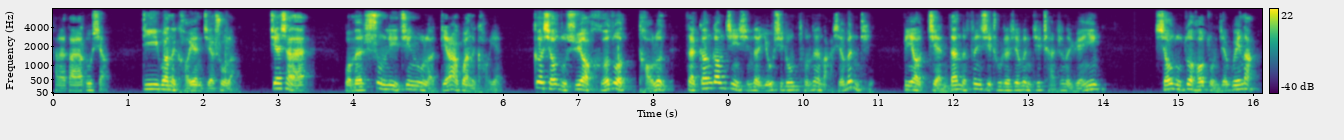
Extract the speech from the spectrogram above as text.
看来大家都想。第一关的考验结束了，接下来我们顺利进入了第二关的考验。各小组需要合作讨论，在刚刚进行的游戏中存在哪些问题，并要简单的分析出这些问题产生的原因。小组做好总结归纳，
